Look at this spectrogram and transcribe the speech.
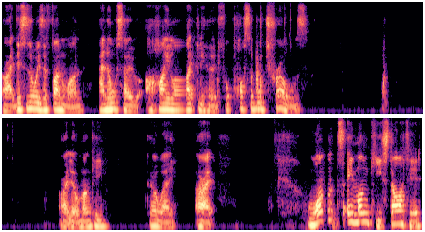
All right, this is always a fun one, and also a high likelihood for possible trolls. All right, little monkey, go away. All right. Once a monkey started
